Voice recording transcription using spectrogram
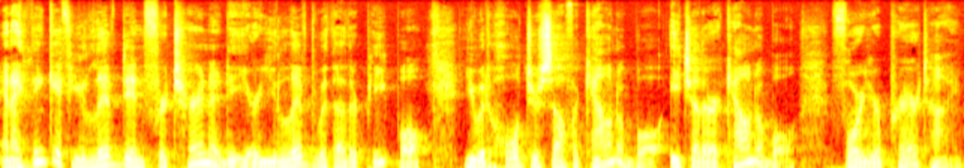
And I think if you lived in fraternity or you lived with other people, you would hold yourself accountable, each other accountable for your prayer time.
